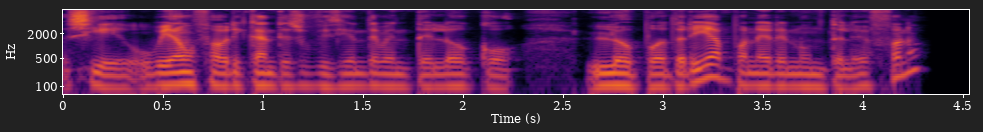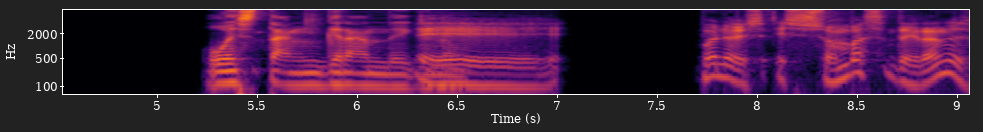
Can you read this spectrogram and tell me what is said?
si hubiera un fabricante suficientemente loco, ¿lo podría poner en un teléfono? ¿O es tan grande que eh, bueno, es, son bastante grandes.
